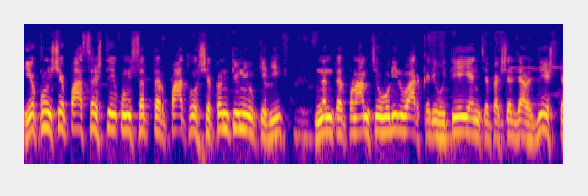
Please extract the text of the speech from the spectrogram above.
एकोणीसशे पासष्ट ते एकोणीसशे सत्तर पाच वर्ष कंटिन्यू केली. नंतर पण आमचे वडील वारकरी होते यांच्यापेक्षा जरा ज्येष्ठ.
